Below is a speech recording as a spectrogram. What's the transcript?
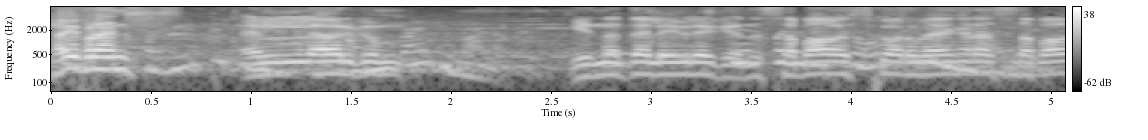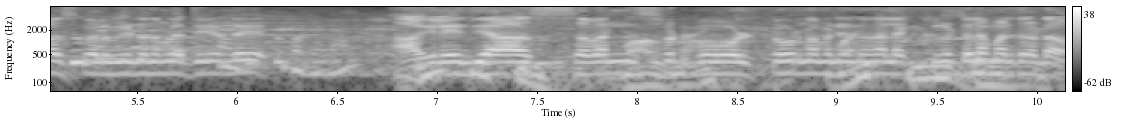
ഹായ് ഫ്രണ്ട്സ് എല്ലാവർക്കും ഇന്നത്തെ ലൈവിലേക്ക് ഇന്ന് സഭാ സ്കോർ വേങ്ങര സഭാ സ്കോർ വീണ്ടും നമ്മൾ എത്തിയിട്ടുണ്ട്. അഖിലേന്ത്യാ സെവൻസ് ഫുട്ബോൾ ടൂർണമെന്റ് നല്ല കീട്ടല മത്സരം കേട്ടോ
